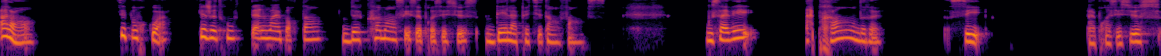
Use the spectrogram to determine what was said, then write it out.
Alors, c'est pourquoi que je trouve tellement important de commencer ce processus dès la petite enfance. Vous savez, apprendre, c'est un processus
